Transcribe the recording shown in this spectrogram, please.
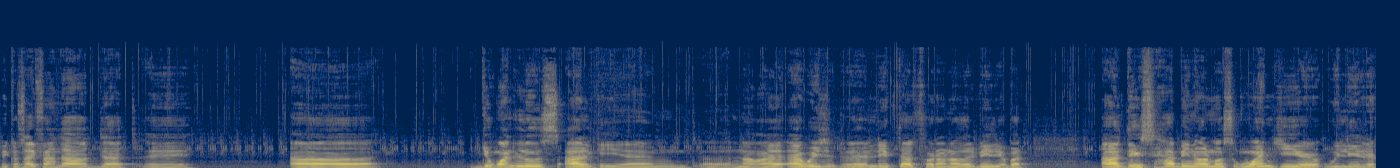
because I found out that uh, uh, you won't lose algae and uh, no, I, I will uh, leave that for another video, but Uh, this have been almost one year with little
